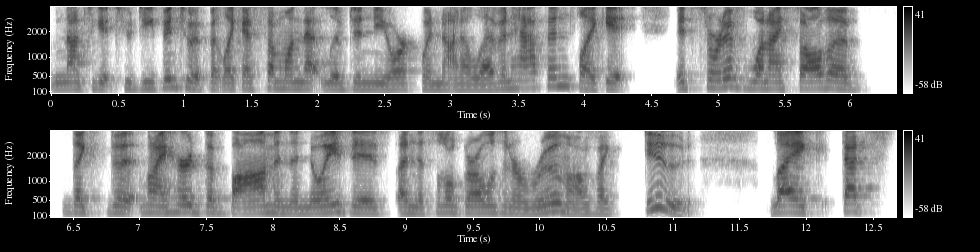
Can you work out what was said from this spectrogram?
not to get too deep into it but like as someone that lived in new york when 9-11 happened like it it's sort of when i saw the like the when i heard the bomb and the noises and this little girl was in her room i was like dude like that's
